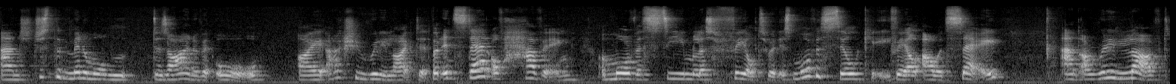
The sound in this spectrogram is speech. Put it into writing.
and just the minimal design of it all, I actually really liked it. But instead of having a more of a seamless feel to it, it's more of a silky feel, I would say. And I really loved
